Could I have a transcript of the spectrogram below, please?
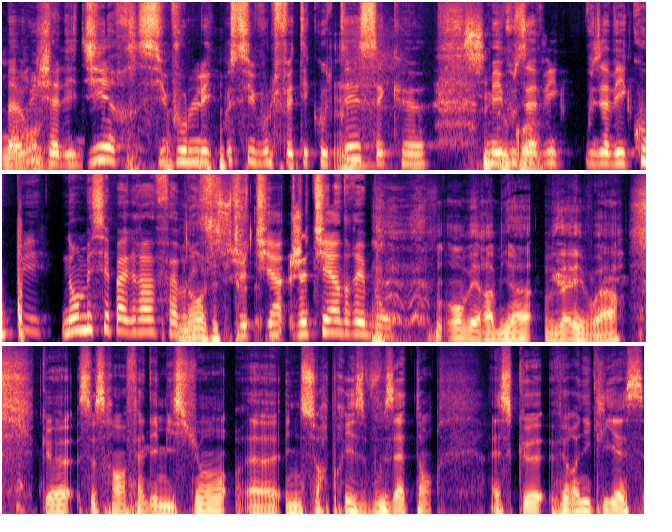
Bah oui, j'allais dire, si vous, si vous le faites écouter, c'est que. Mais vous avez, vous avez coupé. Non, mais c'est pas grave, Fabrice. Non, je, tiens, je tiendrai bon. On verra bien, vous allez voir que ce sera en fin d'émission. Euh, une surprise vous attend. Est-ce que Véronique Lies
